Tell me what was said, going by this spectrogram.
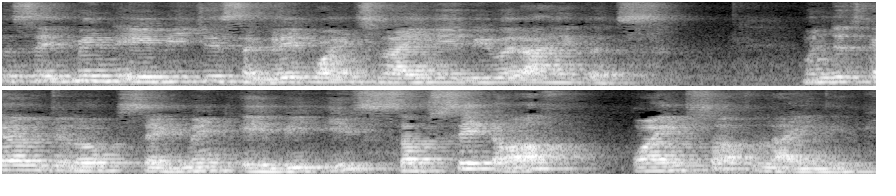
तर सेगमेंट ए बी चे सगळे पॉइंट्स लाईन ए बी वर आहेतच. म्हणजेच काय होते लोक? Segment A B is subset of points of line A B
